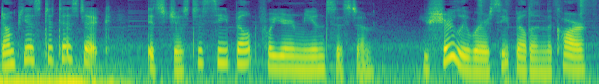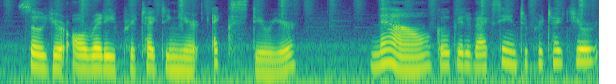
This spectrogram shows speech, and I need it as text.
Don't be a statistic, it's just a seatbelt for your immune system. You surely wear a seatbelt in the car, so you're already protecting your exterior. Now, go get a vaccine to protect your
